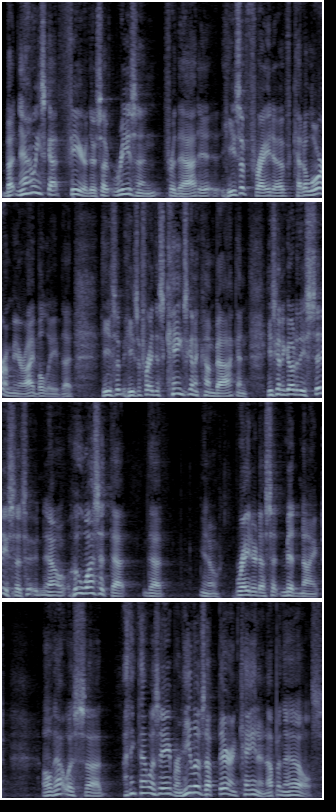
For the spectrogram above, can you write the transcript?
But now he's got fear. There's a reason for that. he's afraid of Chedorlaomer, I believe. That he's, he's afraid this king's going to come back and he's going to go to these cities. Says, now, who was it that, that you know, raided us at midnight. Oh, that was, uh, I think that was Abram. He lives up there in Canaan, up in the hills.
